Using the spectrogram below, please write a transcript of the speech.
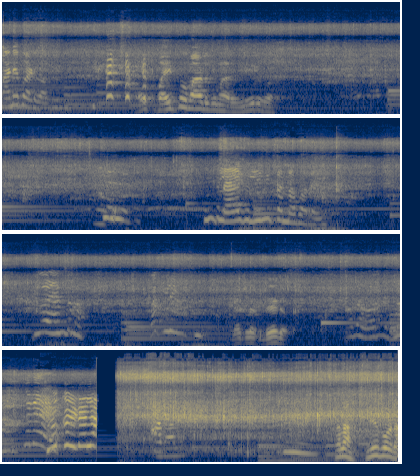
ಮನೆ ಪಾಡುವ ಪೈಪು ಮಾಡುದು ಮಾರಿ ನೀರು ಬರ ಇಂಕ್ಲ ಆಗ ಲಿಮಿಟ್ ಅನ್ನ ಬರ ಬೇಗ ಅಲ್ಲ ನೀರು ಬೇಡ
